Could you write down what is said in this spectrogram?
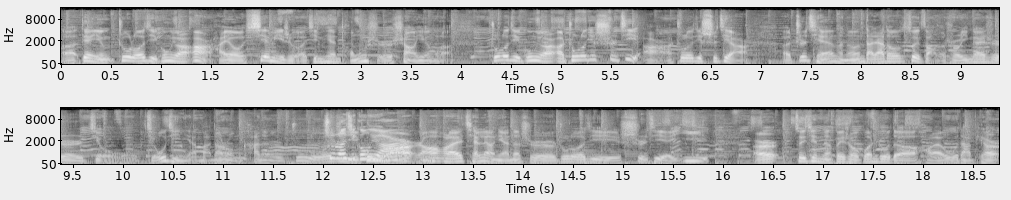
呃，电影《侏罗纪公园二》还有《泄密者》今天同时上映了。《侏罗纪公园》啊，《侏罗纪世纪二》啊，《侏罗纪世界二》。呃，之前可能大家都最早的时候应该是九九几年吧，当时我们看的是《侏罗侏罗纪公园》，然后后来前两年呢是《侏罗纪世界一》，而最近呢备受关注的好莱坞大片《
